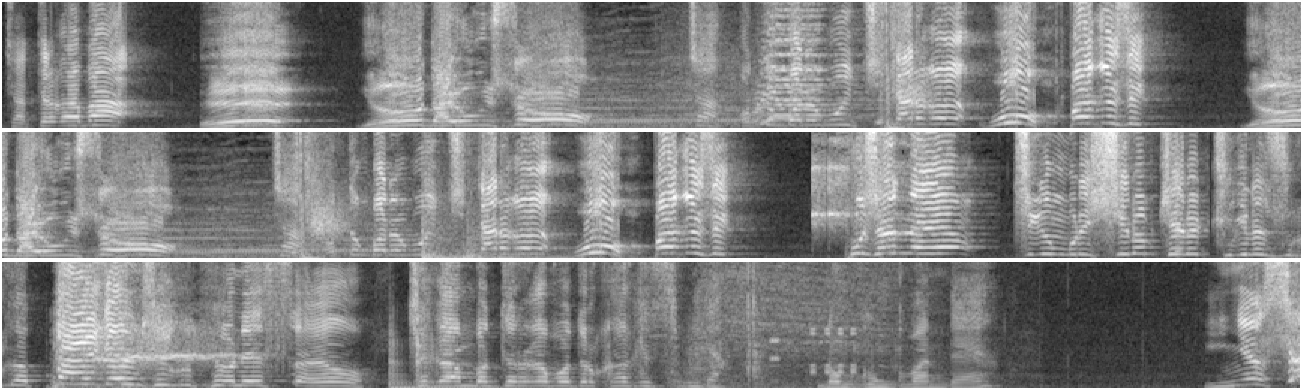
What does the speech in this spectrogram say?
자 들어가봐 예? 야, 나 여기 있어! 자 어떤 발을 보일지 따라가요. 오 빨간색. 야, 나 여기 있어! 자 어떤 발을 보일지 따라가요. 오 빨간색. 보셨나요? 지금 우리 실험체를 죽이는 순간 빨간색으로 변했어요. 제가 한번 들어가 보도록 하겠습니다. 너무 궁금한데. 이 녀석!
